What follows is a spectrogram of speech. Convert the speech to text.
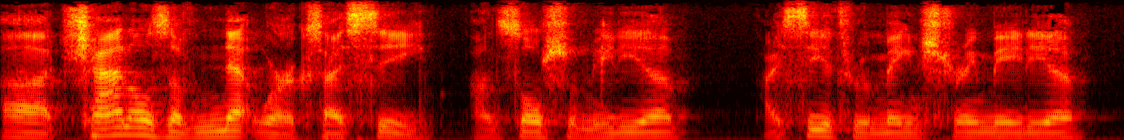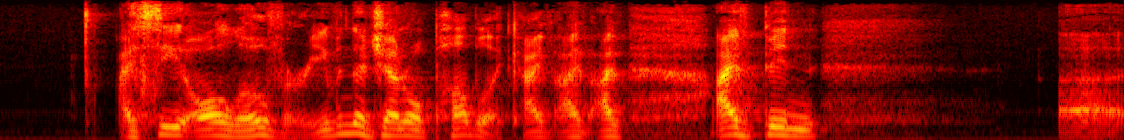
uh, channels of networks i see on social media. I see it through mainstream media. I see it all over even the general public. I've, I've, I've, I've been uh,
